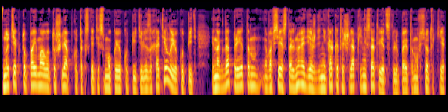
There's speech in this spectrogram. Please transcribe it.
но те, кто поймал эту шляпку, так сказать, и смог ее купить или захотел ее купить, иногда при этом во всей остальной одежде никак этой шляпке не соответствовали, поэтому все таки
